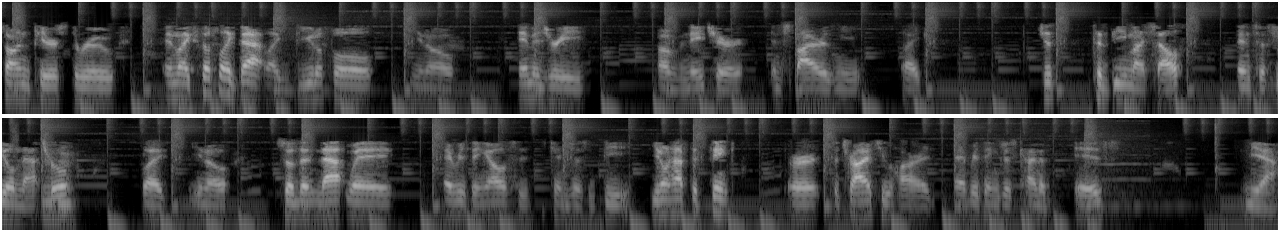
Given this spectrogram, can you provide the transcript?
sun pierce through and like stuff like that like beautiful you know imagery of nature inspires me like just to be myself and to feel natural Mhm. like you know so then that way everything else is, can just be you don't have to think or to try too hard everything just kind of is yeah.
